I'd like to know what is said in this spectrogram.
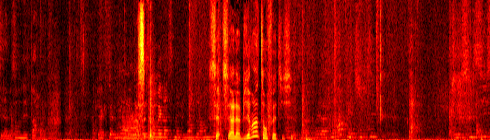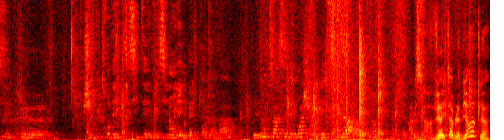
C'est la maison de mes parents. ouais. Puis actuellement, on a C'est- un labyrinthe en fait ici. C'est un vrai labyrinthe, mais le souci, le souci c'est que euh, j'ai plus trop d'électricité. Oui, sinon il y a une belle cave là-bas. Et donc ça, c'est moi je fais les celui-là. Non, Ah oui, c'est un véritable labyrinthe là.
